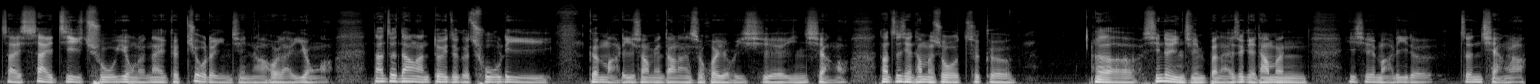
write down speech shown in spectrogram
在赛季初用的那个旧的引擎拿回来用哦。那这当然对这个出力跟马力上面当然是会有一些影响哦。那之前他们说这个呃新的引擎本来是给他们一些马力的。增强了，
